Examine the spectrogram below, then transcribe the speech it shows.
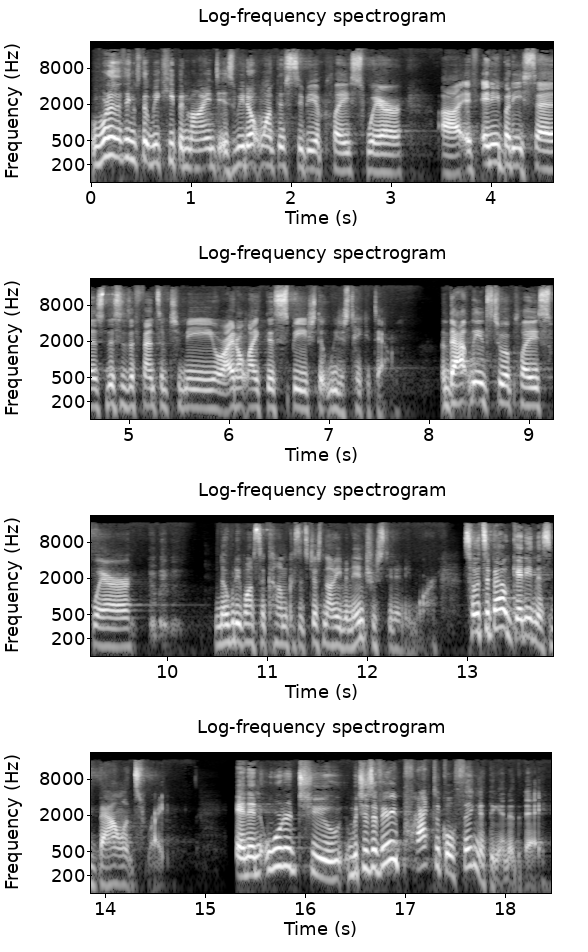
One of the things that we keep in mind is we don't want this to be a place where uh, if anybody says this is offensive to me or I don't like this speech, that we just take it down. And that leads to a place where nobody wants to come because it's just not even interesting anymore. So it's about getting this balance right. And in order to, which is a very practical thing at the end of the day,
